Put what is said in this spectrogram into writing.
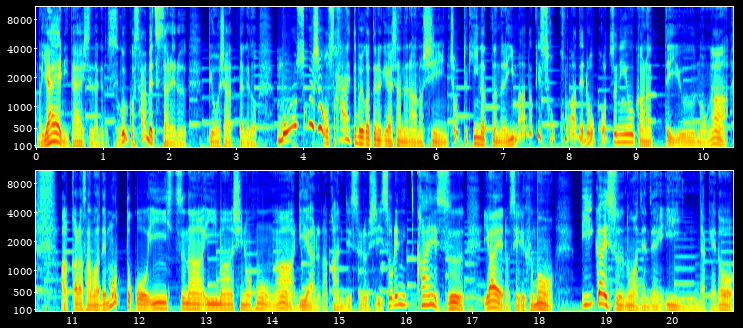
う、まあ、八重に対してだけど、すごいこう差別される描写あったけど、もう少し抑えてもよかったような気がしたんだな、あのシーン。ちょっと気になったんだね。今時そこまで露骨に言うかなっていうのが、あからさまでもっとこう陰湿な言い回しの方がリアルな感じするしそれに返す八重のセリフも言い返すのは全然いいんだけど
